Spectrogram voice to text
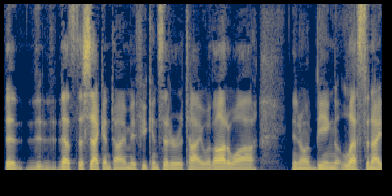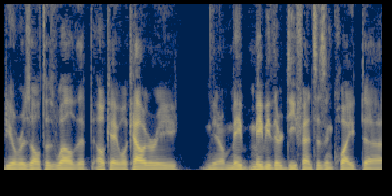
the, the, that's the second time if you consider a tie with Ottawa, you know, being less than ideal result as well. That okay, well Calgary, you know, maybe maybe their defense isn't quite uh,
